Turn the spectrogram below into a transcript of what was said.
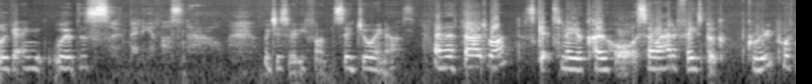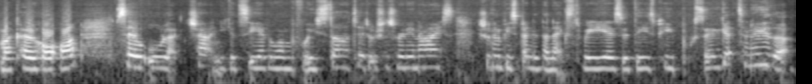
We're getting, we're, there's so many of us now, which is really fun, so join us. And the third one is get to know your cohort. So I had a Facebook group with my cohort on, so all like chat and you could see everyone before you started, which was really nice. Because You're going to be spending the next three years with these people, so get to know them.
